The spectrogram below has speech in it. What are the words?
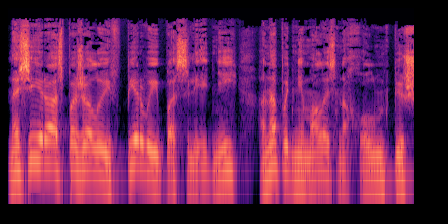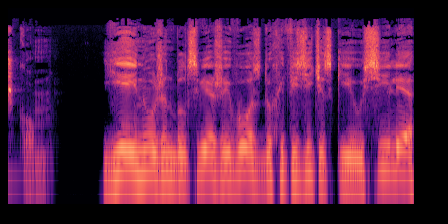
На сей раз, пожалуй, в первый и последний она поднималась на холм пешком. Ей нужен был свежий воздух и физические усилия,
